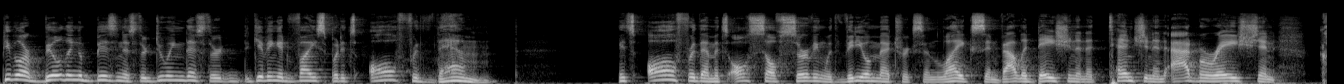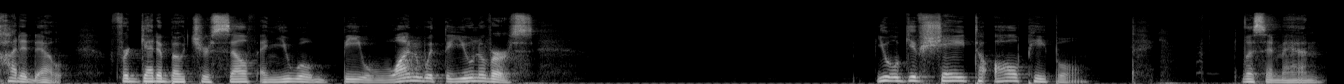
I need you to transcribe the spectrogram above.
People are building a business, they're doing this, they're giving advice, but it's all for them. It's all for them. It's all self serving with video metrics and likes and validation and attention and admiration. Cut it out. Forget about yourself and you will be one with the universe. You will give shade to all people. Listen, man.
